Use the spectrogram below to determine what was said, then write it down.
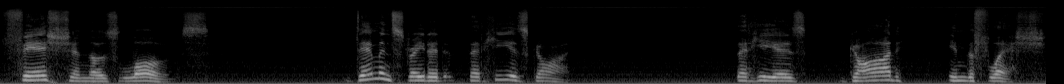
fish and those loaves, demonstrated that he is God that he is God in the flesh,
